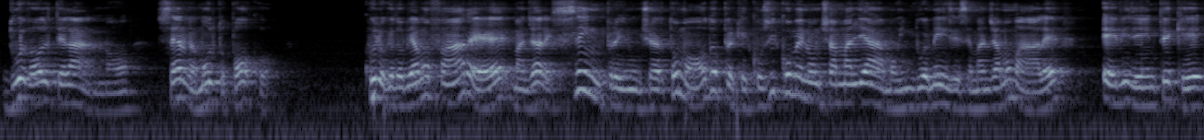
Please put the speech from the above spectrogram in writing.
due volte l'anno, serve a molto poco quello che dobbiamo fare è mangiare sempre in un certo modo perché così come non ci ammaliamo in due mesi se mangiamo male, è evidente che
